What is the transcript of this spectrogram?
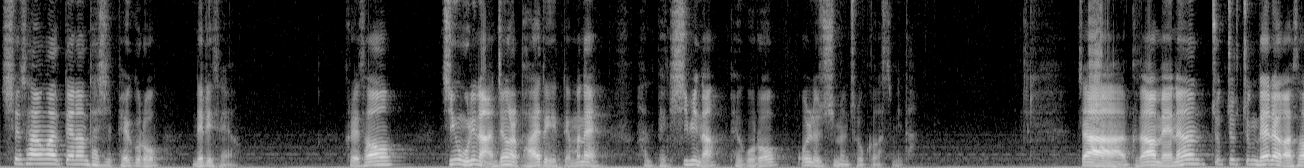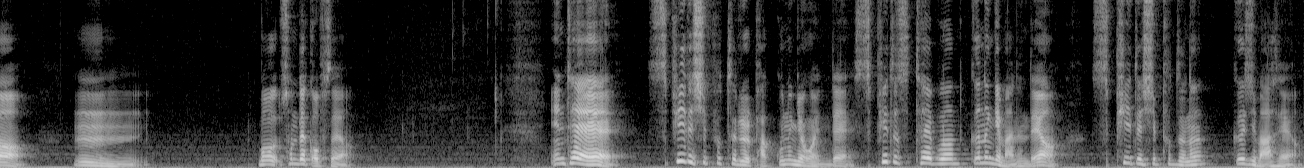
실사용할 때는 다시 100으로 내리세요. 그래서 지금 우리는 안정을 봐야 되기 때문에 한 110이나 105로 올려주시면 좋을 것 같습니다 자, 그 다음에는 쭉쭉쭉 내려가서 음... 뭐 손댈 거 없어요. 인텔 Speed Shift를 바꾸는 경우가 있는데 SpeedStep은 끄는 게 많은데요. Speed Shift는 끄지 마세요.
